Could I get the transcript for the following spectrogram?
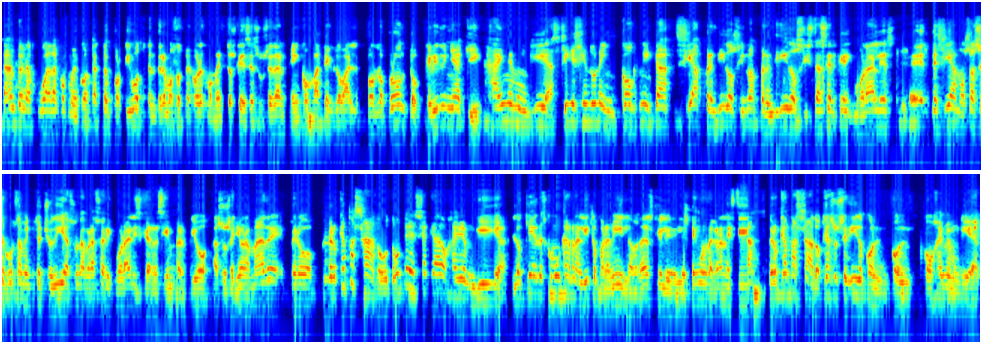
tanto en la jugada como en contacto deportivo. Tendremos los mejores momentos que se sucedan en combate global. Por lo pronto, querido Iñaki, Jaime Munguía sigue siendo una incógnita. Si ha aprendido, si no ha aprendido, si está cerca Eric Morales. Eh, decíamos hace justamente ocho días un abrazo a Eric Morales que recién perdió a su señora madre. Pero, pero ¿qué ha pasado? ¿Dónde se ha quedado Jaime Munguía? Lo quiero, es como un carnalito para mí. La verdad es que le, tengo una gran estima. Pero ¿qué ha pasado? ¿Qué ha sucedido con, con, con Jaime Munguía?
